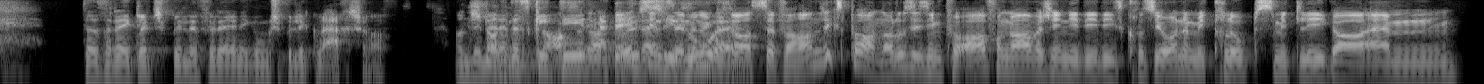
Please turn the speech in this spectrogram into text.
das regelt die Spielervereinigung, Spielergewerkschaft. Und ich meine, das gibt dir eine Dort sind gewisse sie eben ein Ruhe. krasser Verhandlungspartner, oder? Sie sind von Anfang an wahrscheinlich die Diskussionen mit Clubs, mit Liga, ähm,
